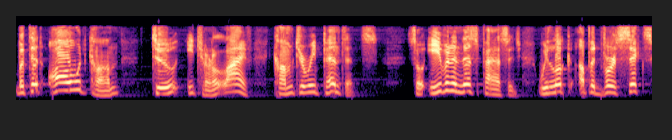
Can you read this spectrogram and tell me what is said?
but that all would come to eternal life, come to repentance. So even in this passage, we look up at verse 6.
